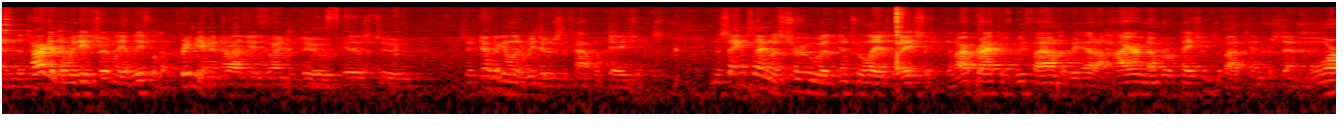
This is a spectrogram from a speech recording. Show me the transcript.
And the target that we need, certainly at least with a premium technology, is going to do is to significantly reduce the complications. And the same thing was true with intralaser LASIK. In our practice, we found that we had a higher number of patients, about 10% more,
